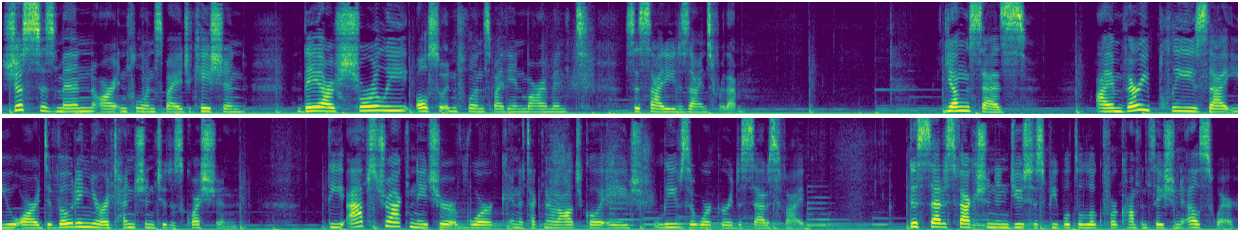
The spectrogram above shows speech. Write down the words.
Just as men are influenced by education, they are surely also influenced by the environment society designs for them. Jung says, I am very pleased that you are devoting your attention to this question. The abstract nature of work in a technological age leaves the worker dissatisfied. Dissatisfaction induces people to look for compensation elsewhere.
